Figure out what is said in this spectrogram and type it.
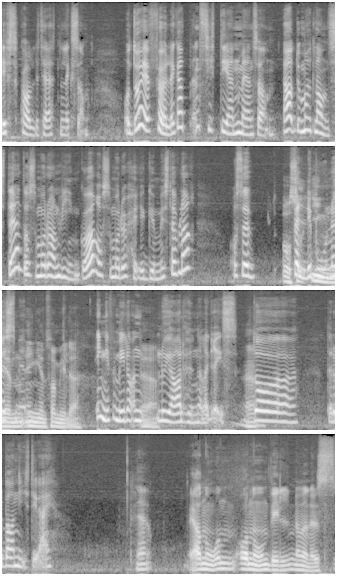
Livskvaliteten, liksom. Og da føler jeg at en sitter igjen med en sånn Ja, du må ha et landsted, og så må du ha en vingård, og så må du ha høye gummistøvler. Og så veldig bonus ingen, ingen familie. Ingen familie og en ja. lojal hund eller gris. Ja. Da, da, er det bare å nyte i vei. Ja. Ja, noen, og noen vil nødvendigvis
